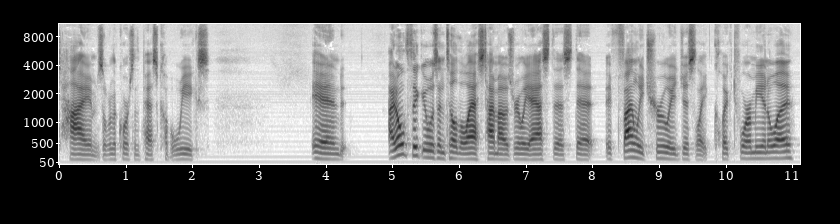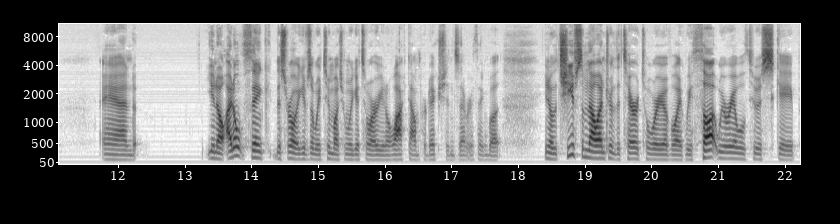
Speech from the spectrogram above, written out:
times over the course of the past couple weeks. And I don't think it was until the last time I was really asked this that it finally truly just like clicked for me in a way. And, you know, I don't think this really gives away too much when we get to our, you know, lockdown predictions and everything, but you know, the Chiefs have now entered the territory of like we thought we were able to escape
